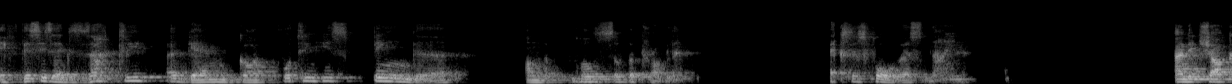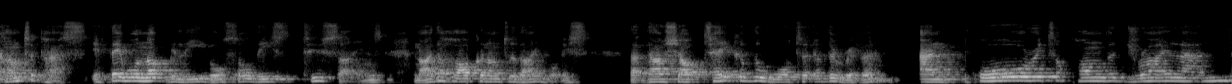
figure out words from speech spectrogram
if this is exactly again God putting his finger on the pulse of the problem. Exodus 4, verse 9. And it shall come to pass, if they will not believe also these two signs, neither hearken unto thy voice, that thou shalt take of the water of the river and pour it upon the dry land,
